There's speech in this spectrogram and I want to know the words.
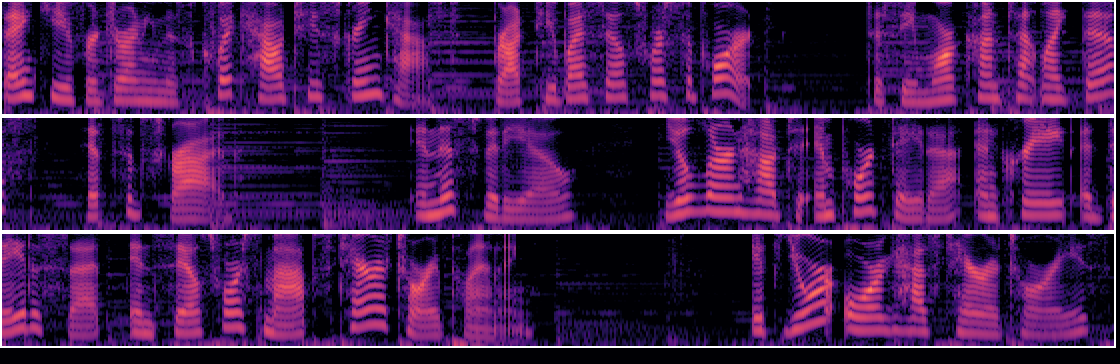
Thank you for joining this quick how-to screencast brought to you by Salesforce Support. To see more content like this, hit subscribe. In this video, you'll learn how to import data and create a dataset in Salesforce Maps territory planning. If your org has territories,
